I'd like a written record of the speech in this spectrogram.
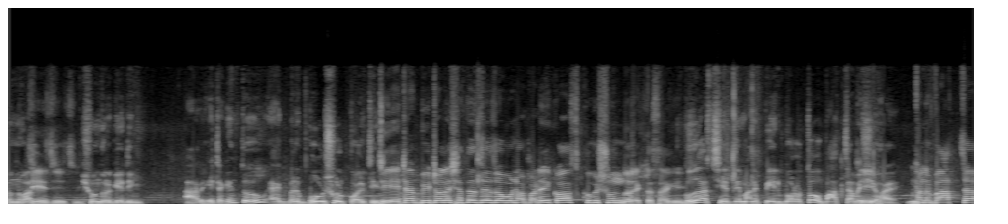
ধন্যবাদ। জি জি জি। সুন্দর গেডিং আর এটা কিন্তু একবার গোল শোল কোয়ালিটি জি এটা বিটলের সাথে যে খুবই সুন্দর একটা ছাগি। বোঝা যাচ্ছে যে মানে পেট বড় তো বাচ্চা বেশি হয়। মানে বাচ্চা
